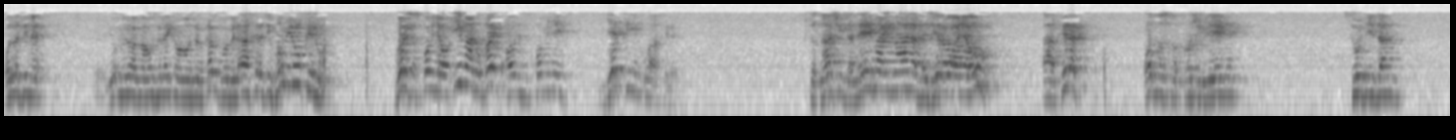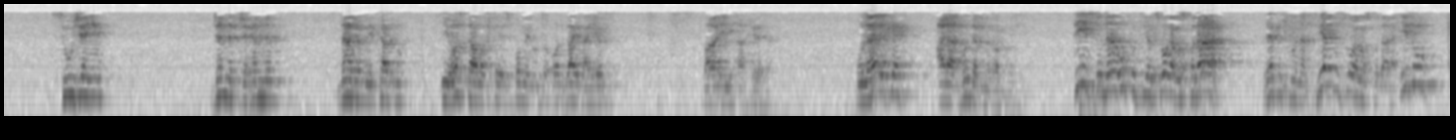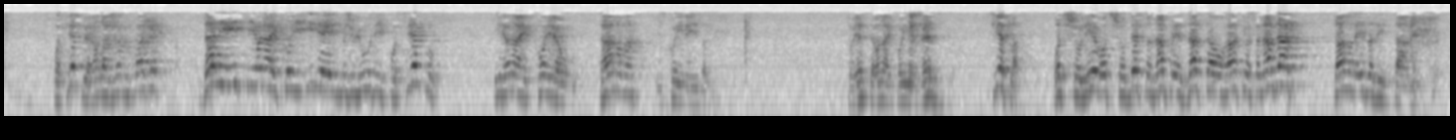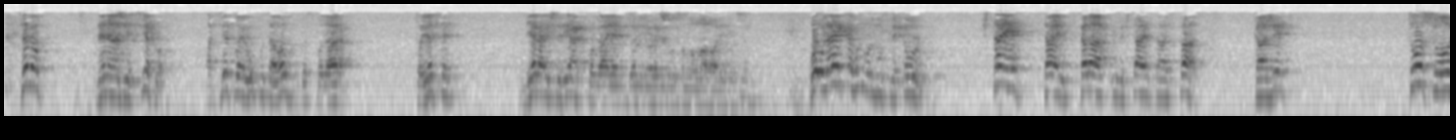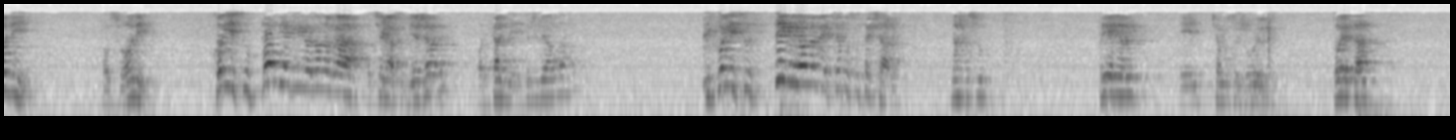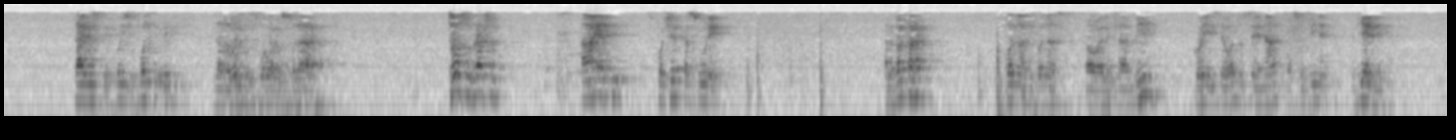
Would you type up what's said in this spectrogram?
والذين يؤمنون بما أنزل إليك وما أنزل من قبلك وبالآخرة هم يوقنون Gori se spominjao iman u gajb, a ovdje se spominje jekin u ahiret. Što znači da nema imana bez vjerovanja u ahiret, odnosno proživljenje, sudnji dan, suđenje, džennet, džehennem, nagradu i kaznu i ostalo što je spomenuto od gajba i od stvari ahireta. Ulaike ala hudam min rabbi. Ti su na uputi od svoga gospodara, rekli smo na svjetlu svoga gospodara, idu po svjetlu, jer Allah žena kaže, da li je isti onaj koji ide između ljudi po svjetlu, ili onaj koji je u stanoma iz koji ne izlazi. To jeste onaj koji je bez svjetla. Otišao lijevo, otišao desno, naprijed, zastao, vratio se nazad, stano ne izlazi iz tame. Sve dok ne nađe svjetlo. A svjetlo je uputa od gospodara. To jeste vjera i širijak koga je donio Resul sallallahu alaihi wa sallam. Wa ulajka humul muflihun. Šta je taj felah ili šta je taj spas? Kaže, to su oni. To su oni koji su pobjegli od onoga od čega su bježali od kazne i sržbe Allah i koji su stigli onome čemu su trčali na što su prijenjali i čemu su žurili. To je ta taj uspjeh koji su postigli zadovoljstvo svoga gospodara. To su braćo ajeti s početka sure Al-Bakara, kod nas i kod nas kao Al-Islamim, koji se odnose na osobine vjernika.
